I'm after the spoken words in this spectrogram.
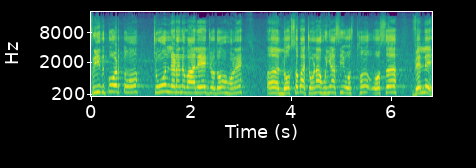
ਫਰੀਦਕੋਟ ਤੋਂ ਚੋਣ ਲੜਨ ਵਾਲੇ ਜਦੋਂ ਹੁਣ ਲੋਕ ਸਭਾ ਚੋਣਾਂ ਹੋਈਆਂ ਸੀ, ਉਸ ਤੋਂ ਉਸ ਵੇਲੇ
